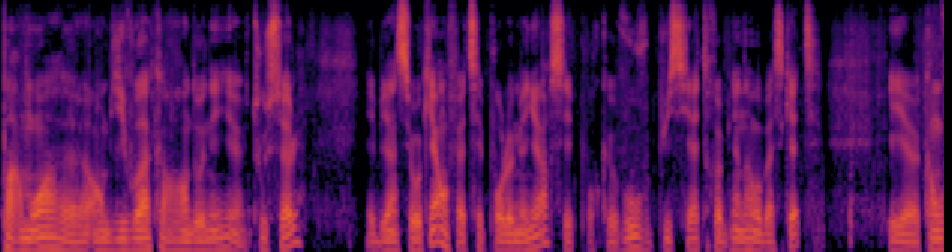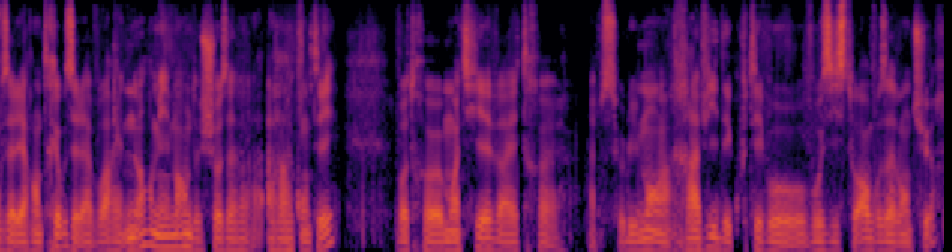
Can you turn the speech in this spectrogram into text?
par mois euh, en bivouac, en randonnée, tout seul, eh bien c'est ok en fait, c'est pour le meilleur, c'est pour que vous, vous puissiez être bien dans vos baskets. Et quand vous allez rentrer, vous allez avoir énormément de choses à, raconter, votre moitié va être absolument ravi d'écouter vos, histoires, vos aventures.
